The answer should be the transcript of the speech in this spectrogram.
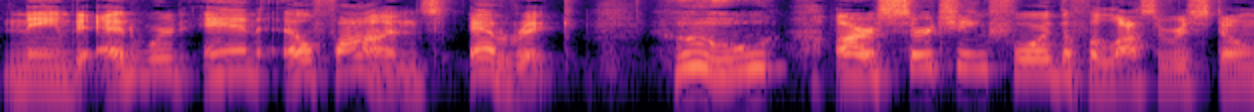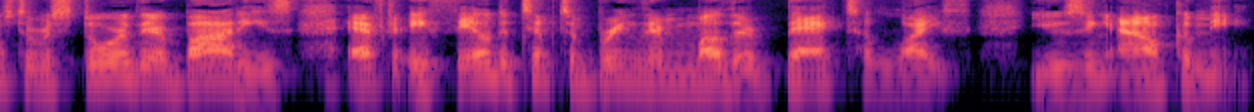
named Edward and Alphonse Elric, who are searching for the Philosopher's Stones to restore their bodies after a failed attempt to bring their mother back to life using alchemy.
